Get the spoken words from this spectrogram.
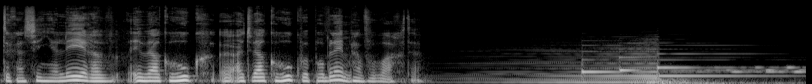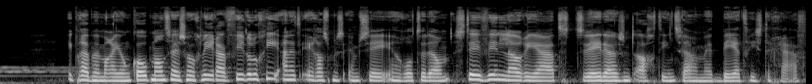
te gaan signaleren in welke hoek, uit welke hoek we problemen gaan verwachten. Ik praat met Marion Koopman. Zij is hoogleraar virologie aan het Erasmus MC in Rotterdam. Stevin laureaat 2018 samen met Beatrice de Graaf.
